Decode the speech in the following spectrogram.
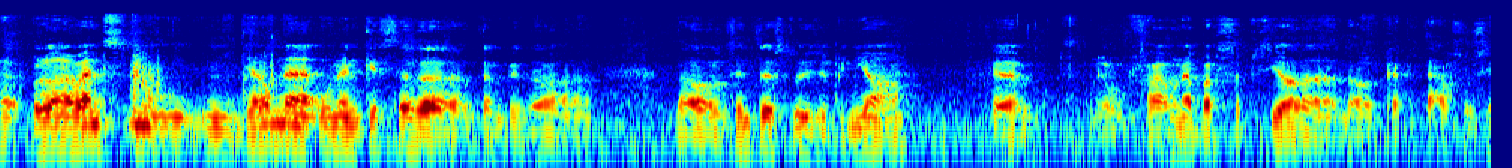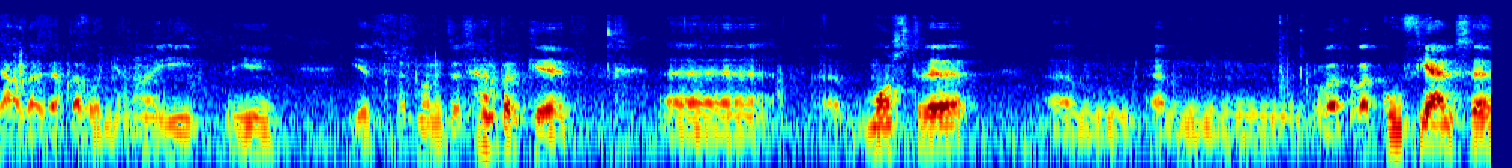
eh perdona, abans mm, mm, hi ha una, una enquesta de, també de, del Centre d'Estudis d'Opinió que fa una percepció de, del capital social de Catalunya no? I, i, i és molt interessant perquè eh, mostra eh, la, la confiança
